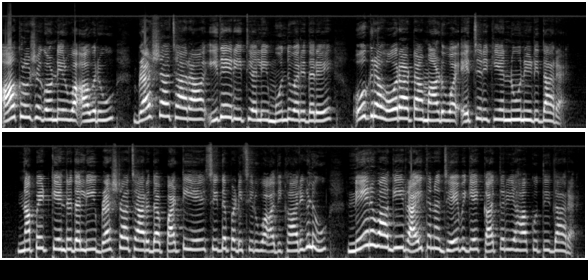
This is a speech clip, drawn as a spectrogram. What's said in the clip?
ಆಕ್ರೋಶಗೊಂಡಿರುವ ಅವರು ಭ್ರಷ್ಟಾಚಾರ ಇದೇ ರೀತಿಯಲ್ಲಿ ಮುಂದುವರಿದರೆ ಉಗ್ರ ಹೋರಾಟ ಮಾಡುವ ಎಚ್ಚರಿಕೆಯನ್ನೂ ನೀಡಿದ್ದಾರೆ. ನಪೆಡ್ ಕೇಂದ್ರದಲ್ಲಿ ಭ್ರಷ್ಟಾಚಾರದ ಪಟ್ಟಿಯೇ ಸಿದ್ಧಪಡಿಸಿರುವ ಅಧಿಕಾರಿಗಳು ನೇರವಾಗಿ ರೈತನ ಜೇಬಿಗೆ ಕತ್ತರಿ ಹಾಕುತ್ತಿದ್ದಾರೆ.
